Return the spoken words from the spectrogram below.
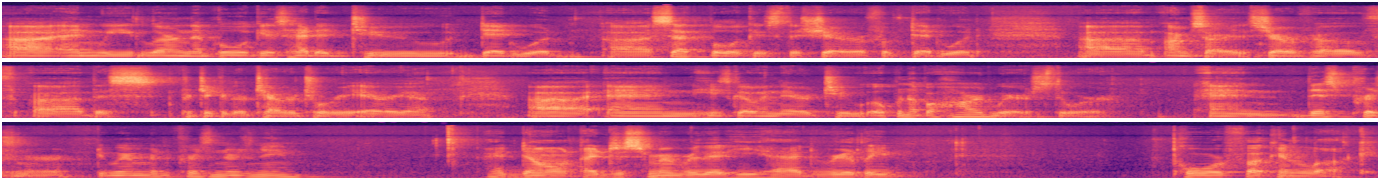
Uh, and we learn that Bullock is headed to Deadwood. Uh, Seth Bullock is the sheriff of Deadwood. Um, I'm sorry, the sheriff of uh, this particular territory area. Uh, and he's going there to open up a hardware store. And this prisoner, do you remember the prisoner's name? I don't. I just remember that he had really poor fucking luck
